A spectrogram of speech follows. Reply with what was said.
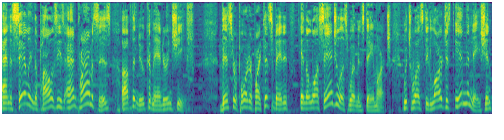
and assailing the policies and promises of the new commander in chief. This reporter participated in the Los Angeles Women's Day March, which was the largest in the nation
